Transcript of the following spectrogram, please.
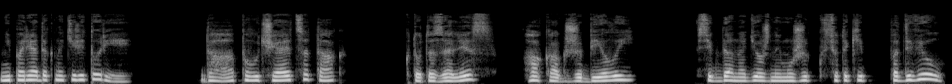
Непорядок на территории? Да, получается так. Кто-то залез, а как же белый? Всегда надежный мужик все-таки подвел.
